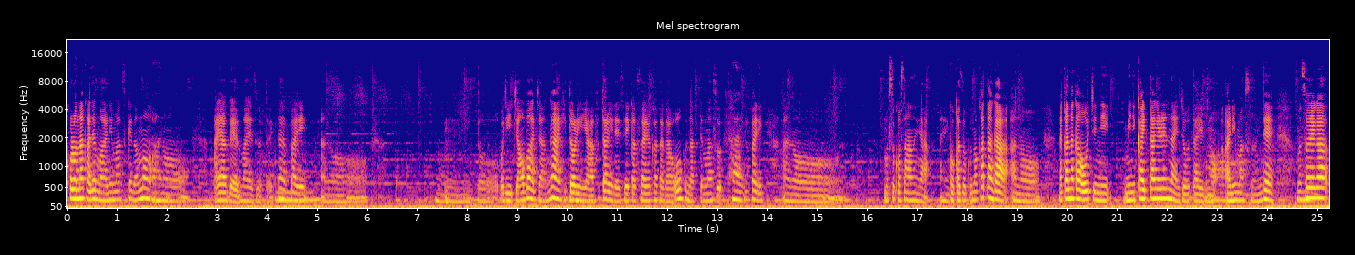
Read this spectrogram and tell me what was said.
コロナ禍でもありますけども、はい。あの綾部舞鶴といったらやっぱり、うんあのうーんとおじいちゃんおばあちゃんが1人や2人で生活される方が多くなってます。はやっぱり、あのー息子さんやえーご家族の方が、あのーなかなかお家に見に帰ってあげられない状態もありますんで、まあ、それが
